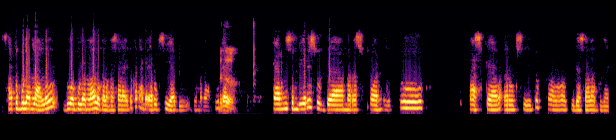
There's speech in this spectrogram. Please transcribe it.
satu bulan lalu, dua bulan lalu kalau nggak salah itu kan ada erupsi ya di, di Merapi Betul. dan kami sendiri sudah merespon itu pasca erupsi itu kalau tidak salah bulan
